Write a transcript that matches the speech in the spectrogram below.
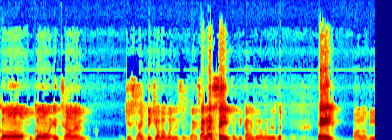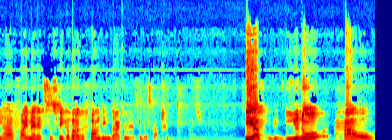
go go and tell them, just like the Jehovah Witnesses, guys. I'm not saying to become a Jehovah Witness, but hey, Paulo, do you have five minutes to speak about the funding documents of this country? You have, you know how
